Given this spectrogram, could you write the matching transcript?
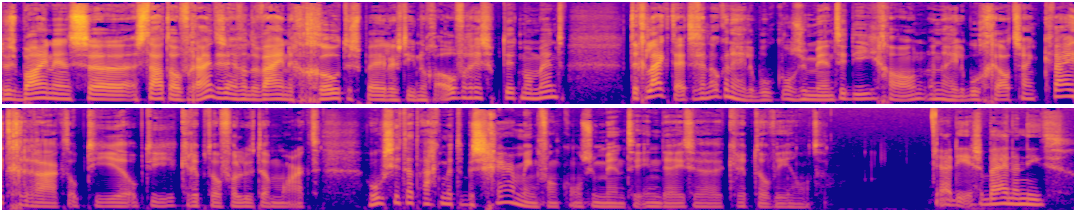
Dus Binance uh, staat overeind. Is een van de weinige grote spelers die nog over is op dit moment. Tegelijkertijd er zijn ook een heleboel consumenten die gewoon een heleboel geld zijn kwijtgeraakt op die, uh, op die cryptovaluta-markt. Hoe zit dat eigenlijk met de bescherming van consumenten in deze cryptowereld? Ja, die is er bijna niet.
